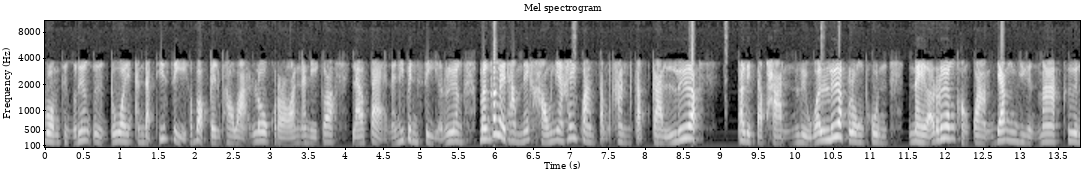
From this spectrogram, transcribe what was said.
รวมถึงเรื่องอื่นด้วย อันดับที่สี่เขาบอกเป็นภาวะโลกร้อนอันนี้ก็แล้วแต่นะนี่เป็นสี่เรื่อง มันก็เลยทำให้เขาเนี่ยให้ความสำคัญกับการเลือก ผลิตภัณฑ์ หรือว่าเลือกลงทุนในเรื่องของความยั่งยืนมากขึ้น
